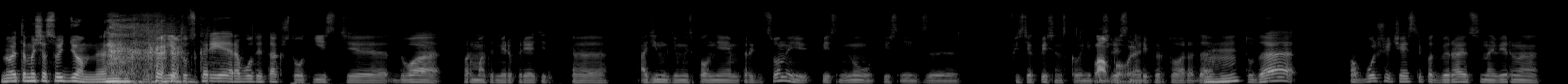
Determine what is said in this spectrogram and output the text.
Ну, это мы сейчас уйдем. Нет, тут скорее работает так, что вот есть э, два формата мероприятий. Э, один, где мы исполняем традиционные песни, ну, песни из э, физтех песенского непосредственно Ламповые. репертуара, да. Мгм. Туда по большей части подбираются, наверное,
